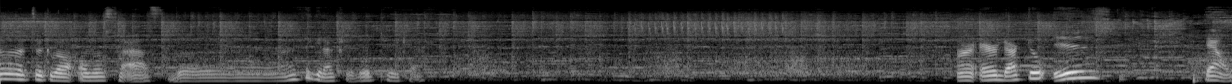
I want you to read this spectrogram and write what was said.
I know that took about almost half, but I think it actually did take half. Alright, Aerodactyl is down.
